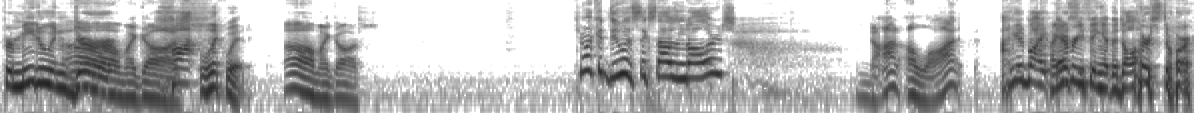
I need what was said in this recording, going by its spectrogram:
for me to endure Oh my gosh. hot liquid. oh my gosh, You know what I could do with six thousand dollars? not a lot. I could buy guess everything at the dollar store.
